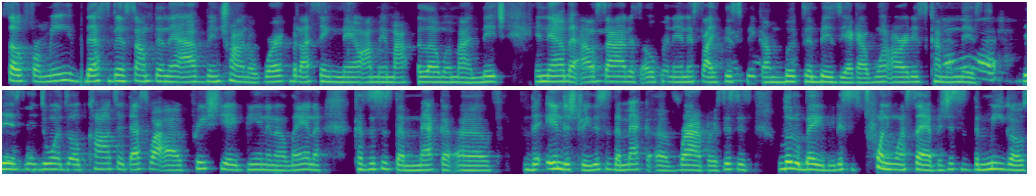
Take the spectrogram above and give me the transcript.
So for me, that's been something that I've been trying to work, but I think now I'm in my flow and my niche. And now the outside is open and it's like this week I'm booked and busy. I got one artist coming this, this, and doing dope content. That's why I appreciate being in Atlanta because this is the mecca of the industry. This is the mecca of rappers. This is Little Baby. This is 21 Savage. This is the Migos.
